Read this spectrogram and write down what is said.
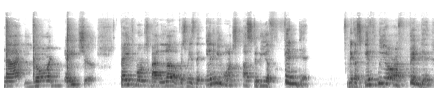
not your nature. Faith works by love, which means the enemy wants us to be offended. Because if we are offended,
